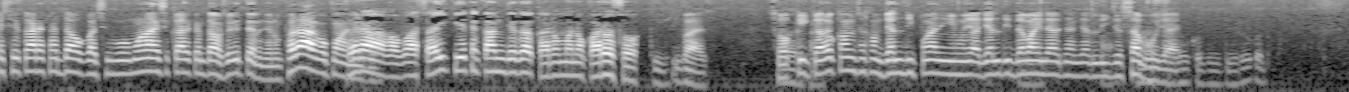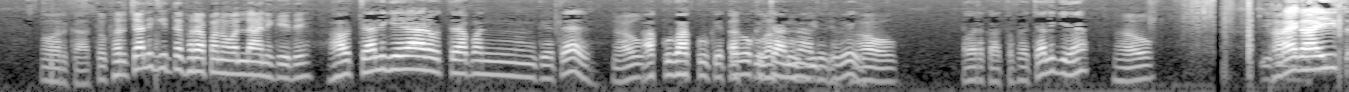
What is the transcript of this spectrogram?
ऐसे कर कर दाओ माँ ऐसे कर कर दाओ से इतने जनो पानी। फिर से। बस किए कम जगह करो मनो करो शौक की। बस। शौकी करो कम से कम जल्दी पानी हो जाए जल्दी दवाई डर जाए जल्दी जो सब हो जाए। वीडियो, रुको। और का तो फिर चल गई तो फिर अपन अल्लाह ने कह दे हाँ चल गए यार होते अपन अक्कू के तब अक्कू के चलना की देखबे ते- आओ और का तो फिर चल गए हैं। हाय गाइस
